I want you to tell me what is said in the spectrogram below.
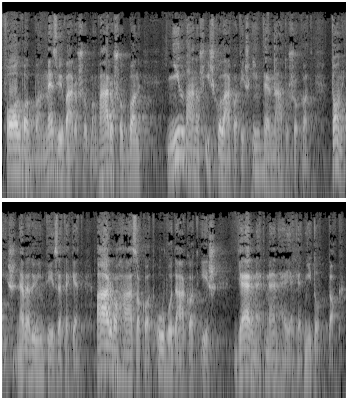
falvakban, mezővárosokban, városokban, nyilvános iskolákat és internátusokat, tan- és nevelőintézeteket, árvaházakat, óvodákat és gyermekmenhelyeket nyitottak.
